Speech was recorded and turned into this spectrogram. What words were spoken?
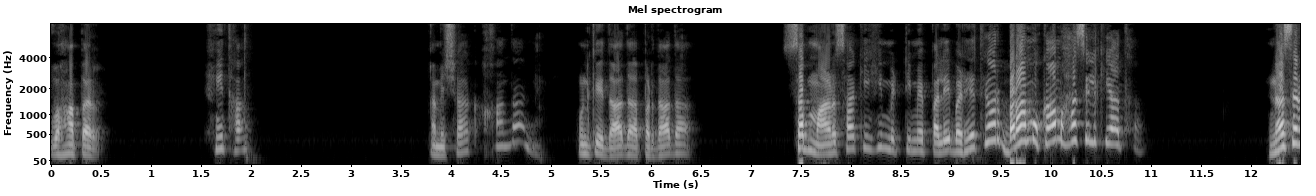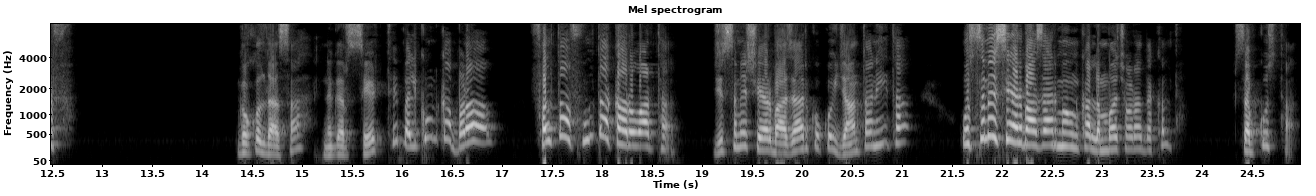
वहाँ पर ही था अमित शाह का खानदान। उनके दादा, परदादा सब मारसा की ही मिट्टी में पले बढ़े थे और बड़ा मुकाम हासिल किया था। न सिर्फ़ गोकुलदास नगर सेठ थे, बल्कि उनका बड़ा फलता फूलता कारोबार था। जिस समय शेयर बाज़ार को कोई जानता नहीं था, उस समय शेयर बाज़ार में उनका लंबा चौड़ा दखल था, सब कुछ था।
